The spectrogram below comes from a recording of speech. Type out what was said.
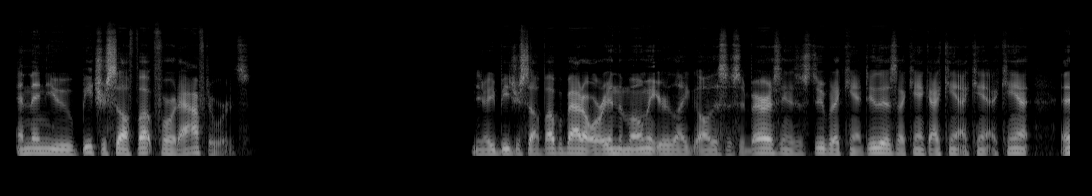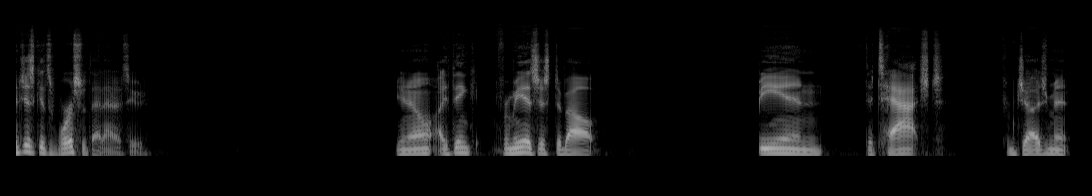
and then you beat yourself up for it afterwards. You know, you beat yourself up about it, or in the moment you're like, "Oh, this is embarrassing. This is stupid. I can't do this. I can't. I can't. I can't. I can't." And it just gets worse with that attitude. You know, I think for me, it's just about being detached from judgment,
